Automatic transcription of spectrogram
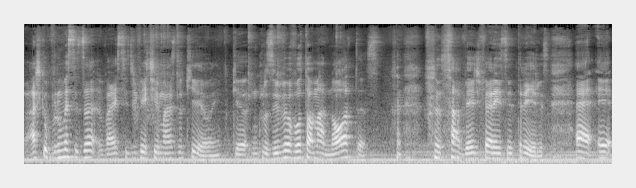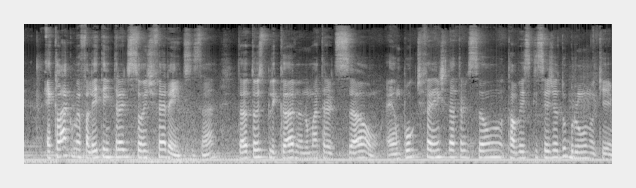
acho que o Bruno vai se, vai se divertir mais do que eu, hein? Porque, inclusive, eu vou tomar notas para saber a diferença entre eles. É, é, é claro, como eu falei, tem tradições diferentes, né? Então, eu estou explicando numa tradição, é um pouco diferente da tradição, talvez, que seja do Bruno, que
